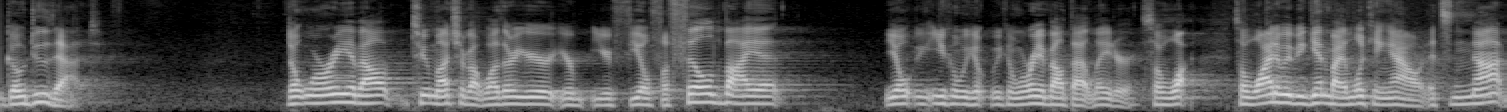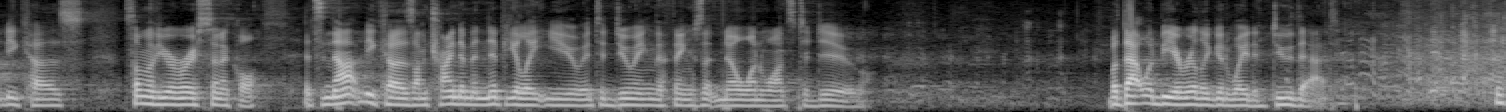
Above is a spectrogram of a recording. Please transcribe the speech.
Go do that. Don't worry about too much about whether you're, you're, you feel fulfilled by it. You'll, you can, we, can, we can worry about that later. So, what, so, why do we begin by looking out? It's not because some of you are very cynical. It's not because I'm trying to manipulate you into doing the things that no one wants to do. But that would be a really good way to do that.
